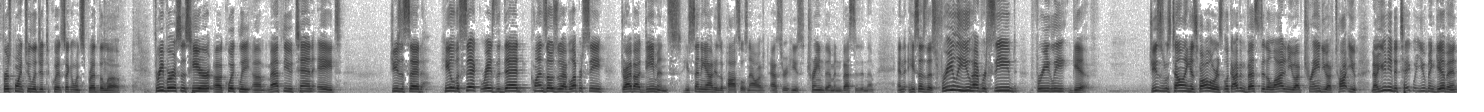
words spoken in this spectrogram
First point, too legit to quit. Second one, spread the love. Three verses here uh, quickly. Um, Matthew 10 8. Jesus said, Heal the sick, raise the dead, cleanse those who have leprosy, drive out demons. He's sending out his apostles now after he's trained them, and invested in them. And he says this Freely you have received, freely give. Jesus was telling his followers, Look, I've invested a lot in you. I've trained you. I've taught you. Now you need to take what you've been given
